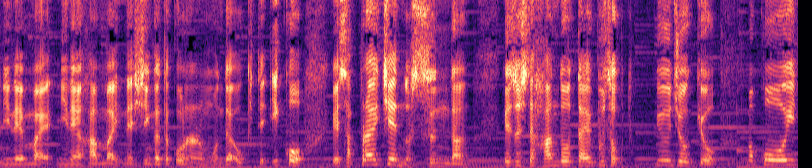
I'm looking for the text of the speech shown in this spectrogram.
2年前、2年半前にね、新型コロナの問題が起きて以降、サプライチェーンの寸断、そして半導体不足という状況、まあ、こういっ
